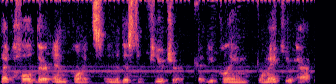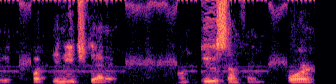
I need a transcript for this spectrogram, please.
that hold their endpoints in the distant future that you claim will make you happy, but in each day, um, do something or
